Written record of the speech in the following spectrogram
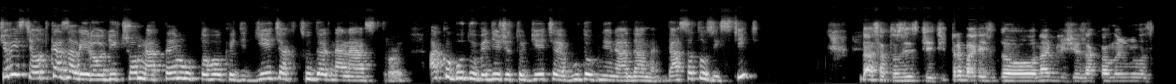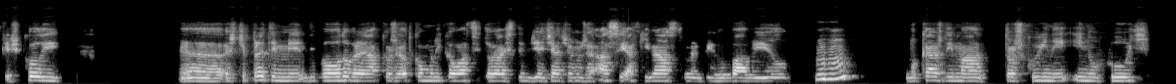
Čo by ste odkázali rodičom na tému toho, keď dieťa chcú dať na nástroj? Ako budú vedieť, že to dieťa je hudobne nadané? Dá sa to zistiť? Dá sa to zistiť. Treba ísť do najbližšej základnej umeleckej školy. E, ešte predtým by bolo dobré akože odkomunikovať si to aj s tým dieťaťom, že asi aký nástroj by ho bavil. Uh-huh bo každý má trošku iný, inú chuť,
